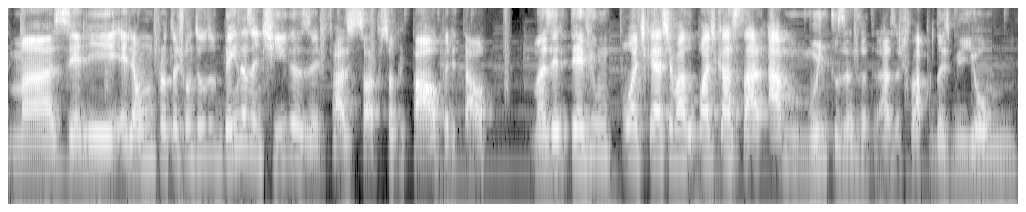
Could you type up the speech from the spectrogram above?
mas ele, ele é um produtor de conteúdo bem das antigas, ele faz só sobre Pauper e tal. Mas ele teve um podcast chamado Podcastar há muitos anos atrás, acho lá por 2011,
